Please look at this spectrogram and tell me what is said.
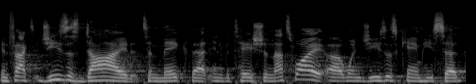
In fact, Jesus died to make that invitation. That's why uh, when Jesus came, he said,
